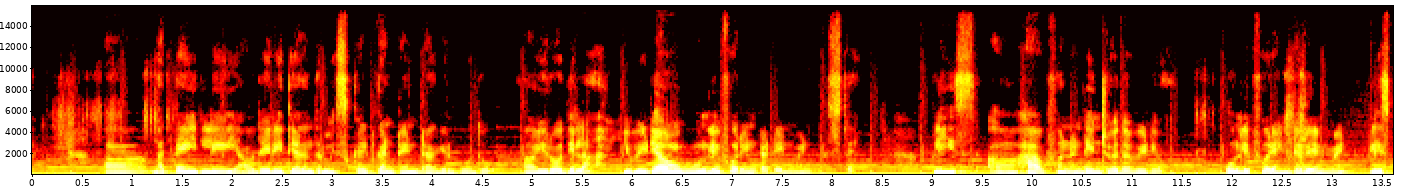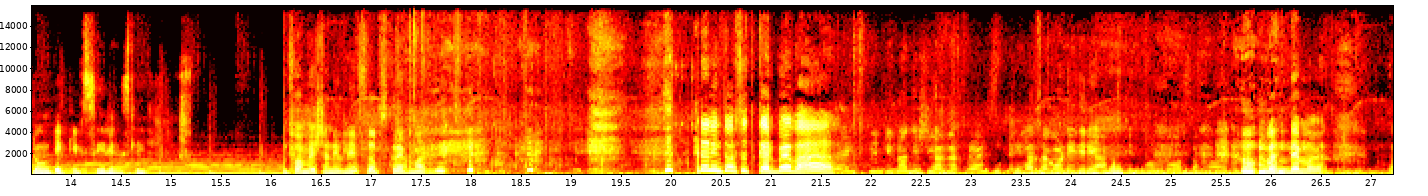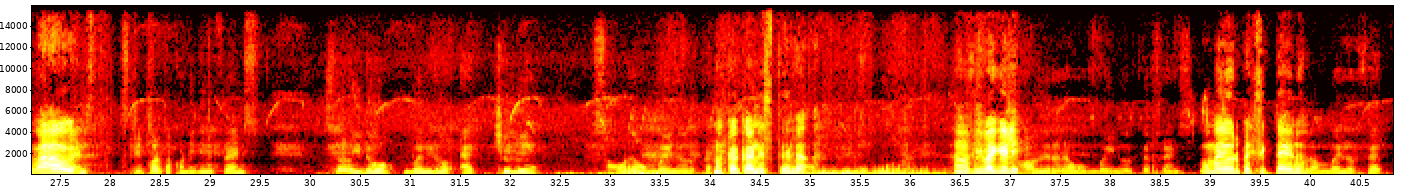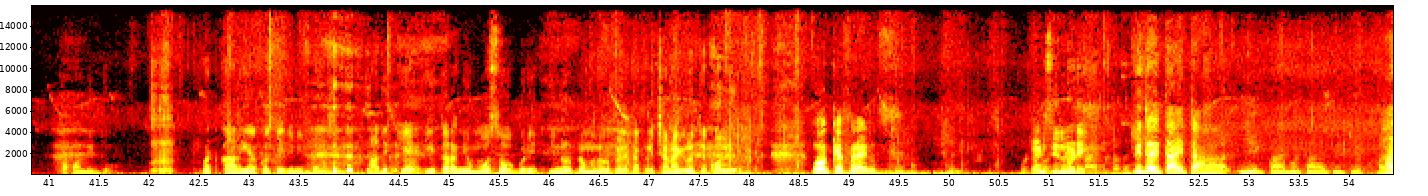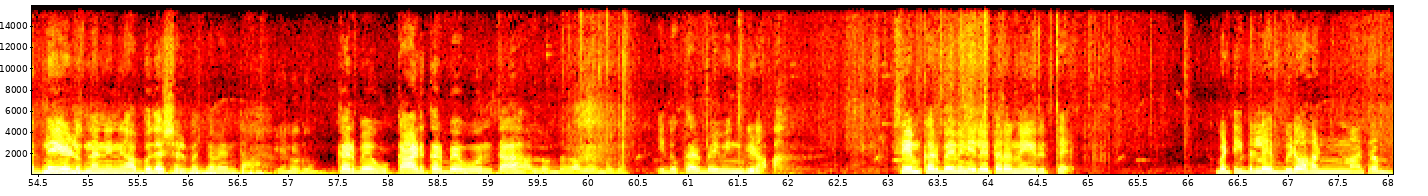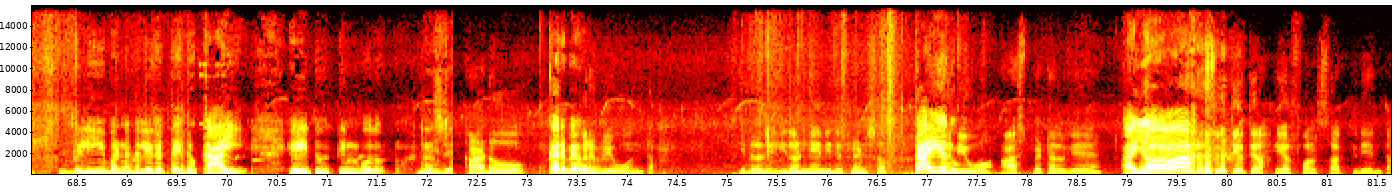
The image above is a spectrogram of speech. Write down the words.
ಮತ್ತು ಇಲ್ಲಿ ಯಾವುದೇ ರೀತಿಯಾದಂಥ ಮಿಸ್ಗೈಡ್ ಕಂಟೆಂಟ್ ಆಗಿರ್ಬೋದು ಇರೋದಿಲ್ಲ. ಈ ವಿಡಿಯೋ ಓನ್ಲಿ ಫಾರ್ ಎಂಟರ್ಟೈನ್ಮೆಂಟ್ ಅಷ್ಟೇ. Please have fun and enjoy the video only for entertainment please don't take it seriously information ಇರಲಿ ಸಬ್ಸ್ಕ್ರೈಬ್ ಮಾಡಿ ನೀನ್ ತೋರ್ಸದ್ ಕರ್ಬೇವಾ? ನಿಮ್ಗೆ ಇನ್ನೊಂದು ಇಶ್ಯೂ ಹೇಳ್ಬೇಕು ಫ್ರೆಂಡ್ಸ್ ಸ್ಲಿಪ್ಪರ್ ತಗೊಂಡಿದ್ದೀನಿ ಬಂದೆ ಮಗ. ವಾವ್ ಫ್ರೆಂಡ್ಸ್ ಸ್ಲಿಪ್ಪರ್ ತಗೊಂಡಿದ್ದೀನಿ ಫ್ರೆಂಡ್ಸ್ ಸೊ ಇದು ಬಂದು ಆ್ಯಕ್ಚುಲಿ ಸಾವಿರದ ಒಂಬೈನೂರು ರೂಪಾಯಿ. ಮಕ್ಕ ಕಾಣಿಸ್ತಿಲ್ಲ ಹಾಂ ಇವಾಗ ಹೇಳಿ. ಸಾವಿರದ ಒಂಬೈನೂರು ರೂಪಾಯಿ ಫ್ರೆಂಡ್ಸ್ ಒಂಬೈನೂರು ರೂಪಾಯಿಗೆ ಸಿಗ್ತಾ ಏನು? ಒಂಬೈನೂರು ರೂಪಾಯಿ ತಗೊಂಡಿದ್ದು. ಬಟ್ ಖಾಲಿ ಹಾಕೋತಾ ಇದ್ದೀನಿ ಫ್ರೆಂಡ್ಸ್ ಅದಕ್ಕೆ ಈ ಥರ ನೀವು ಮೋಸ ಹೋಗ್ಬಿಡಿ. ಇನ್ನೂರು ರೂಪಾಯಿ ಮುನ್ನೂರು ರೂಪಾಯಿ ತಕೊಳ್ಳಿ ಚೆನ್ನಾಗಿರುತ್ತೆ ಕ್ವಾಲಿಟಿ ಓಕೆ ಫ್ರೆಂಡ್ಸ್ ಫ್ರೆಂಡ್ಸ್ ಇಲ್ಲಿ ನೋಡಿ. ಬಿದ್ದೋಯ್ತಾ ಆಯ್ತಾ? ಈಗ ಕಾಯಿ ಬಿಡ್ತಾವೆ ಅದನ್ನೇ ಹೇಳುದು ನಾನು ನಿನಗೆ ಹಬ್ಬದಷ್ಟಲ್ಲಿ ಬರ್ತವೆ ಅಂತ. ಏನಿದು? ಕರ್ಬೇವು ಕಾಡು ಕರ್ಬೇವು ಅಂತ. ಅಲ್ಲೊಂದು ಅಲ್ಲೊಂದು. ಇದು ಕರ್ಬೇವಿನ ಗಿಡ. ಸೇಮ್ ಕರ್ಬೇವಿನ ಎಲೆ ಥರನೇ ಇರುತ್ತೆ. ಬಟ್ ಇದರಲ್ಲಿ ಬಿಡೋ ಹಣ್ಣು ಮಾತ್ರ ಬಿಳಿ ಬಣ್ಣದಲ್ಲಿ ಇರುತ್ತೆ ಇದು ಕಾಯಿ. ಏ ಇದು ತಿನ್ಬೋದು. ಕಾಡು ಕರಿಬೇವು. ಕರಿಬೇವು ಅಂತ. ಇದರಲ್ಲಿ ಇದು ಹಣ್ಣು ಏನಿದೆ ಫ್ರೆಂಡ್ಸ್ ನೀವು ಹಾಸ್ಪಿಟಲ್ಗೆ ಅಯ್ಯೋ. ಸುತ್ತಿರ್ತೀರಾ? ಏರ್ ಫಾಲ್ಸ್ ಆಗ್ತಿದೆ ಅಂತ.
